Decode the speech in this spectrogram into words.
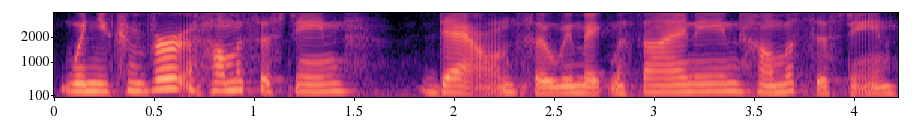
When you convert homocysteine down, so we make methionine, homocysteine.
